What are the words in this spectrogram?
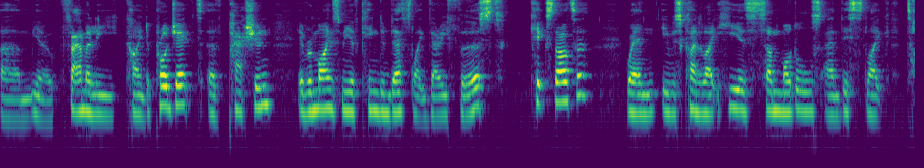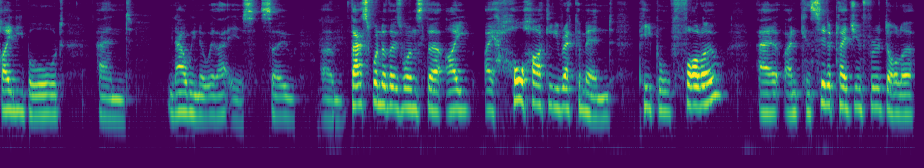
um, you know, family kind of project of passion. It reminds me of Kingdom Death's like very first Kickstarter, when it was kind of like here's some models and this like tiny board, and now we know where that is. So um, that's one of those ones that I I wholeheartedly recommend people follow uh, and consider pledging for a dollar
